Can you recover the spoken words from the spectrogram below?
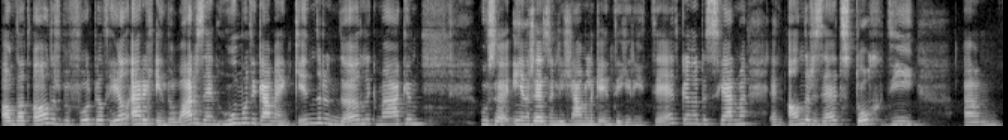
Omdat ouders bijvoorbeeld heel erg in de war zijn. Hoe moet ik aan mijn kinderen duidelijk maken hoe ze enerzijds hun lichamelijke integriteit kunnen beschermen en anderzijds toch die um,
